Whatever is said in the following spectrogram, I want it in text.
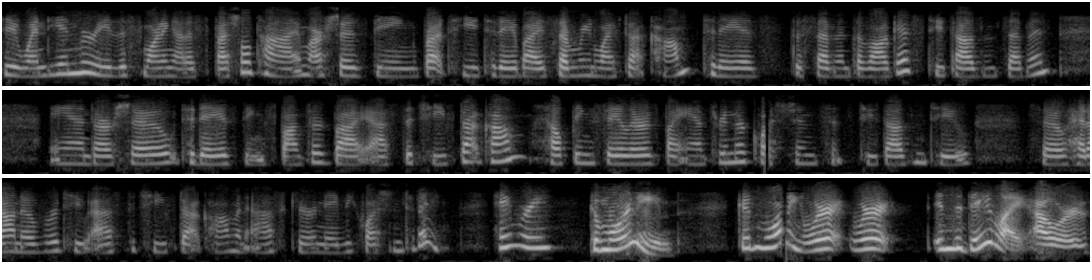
to Wendy and Marie this morning at a special time. Our show is being brought to you today by submarinewife.com. Today is the 7th of August, 2007. And our show today is being sponsored by AskTheChief.com, helping sailors by answering their questions since 2002. So head on over to AskTheChief.com and ask your Navy question today. Hey, Marie. Good morning. Good morning. We're we're in the daylight hours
